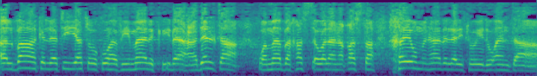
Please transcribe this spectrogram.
البركة التي يتركها في مالك إذا عدلت وما بخست ولا نقصت خير من هذا الذي تريد أنت.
